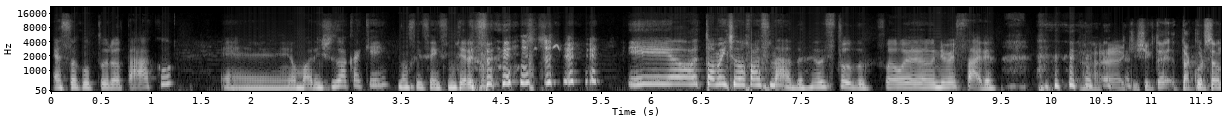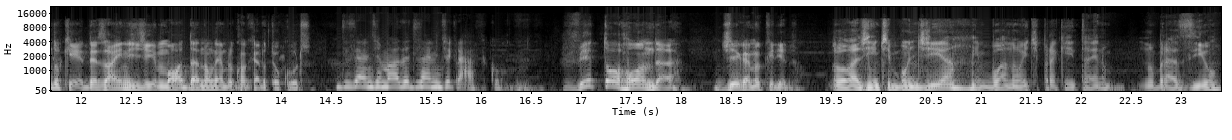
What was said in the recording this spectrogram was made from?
essa cultura otaku. É... Eu moro em Shizuoka, não sei se é isso interessante. E eu atualmente não faço nada, eu estudo, sou universitária. Ah, que chique. Tá cursando o quê? Design de moda? Não lembro qual era o teu curso. Design de moda, design de gráfico. Vitor Honda, diga, meu querido. Olá, gente, bom dia e boa noite para quem tá aí no, no Brasil.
